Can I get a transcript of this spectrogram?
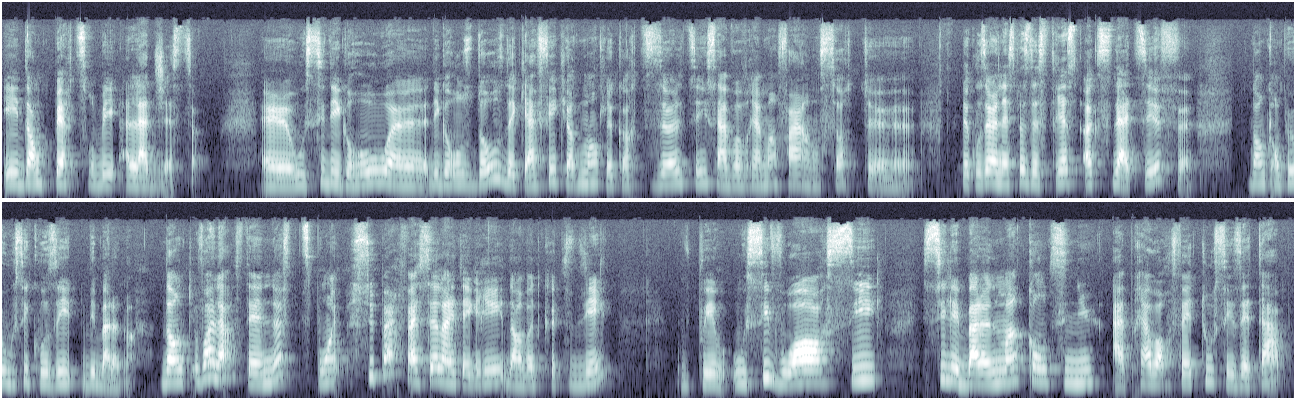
et donc perturber la digestion. Euh, aussi des, gros, euh, des grosses doses de café qui augmentent le cortisol, ça va vraiment faire en sorte euh, de causer une espèce de stress oxydatif. Donc, on peut aussi causer des ballonnements. Donc, voilà, c'était neuf petits points super faciles à intégrer dans votre quotidien. Vous pouvez aussi voir si, si les ballonnements continuent après avoir fait toutes ces étapes.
